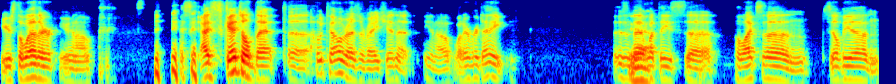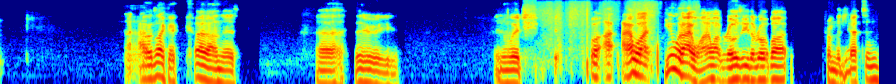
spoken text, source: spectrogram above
here's the weather. You know, I, I, scheduled that uh, hotel reservation at you know whatever date. Isn't yeah. that what these uh, Alexa and Sylvia and uh, I would like a cut on this uh, theory in which, well, I, I want you know what I want. I want Rosie the robot from the Jetsons.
